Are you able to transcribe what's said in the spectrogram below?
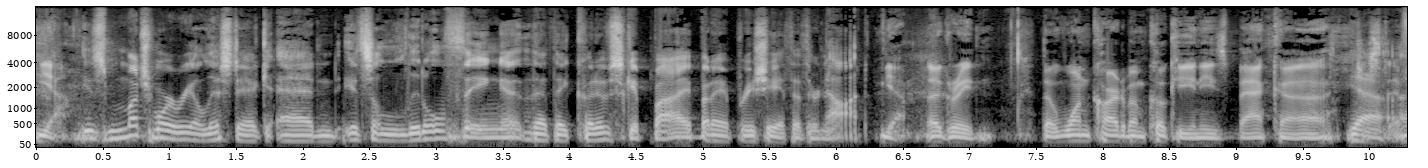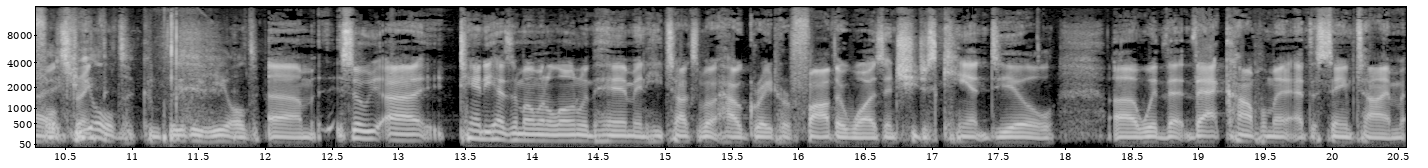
Yeah. is much more realistic, and it's a little thing that they could have skipped by, but I appreciate that they're not. Yeah, agreed. The one cardamom cookie, and he's back. Uh, Yeah, just at uh, strength. healed, completely healed. Um, so uh, Tandy has a moment alone with him, and he talks about how great her father was, and she just can't deal uh, with that that compliment at the same time.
